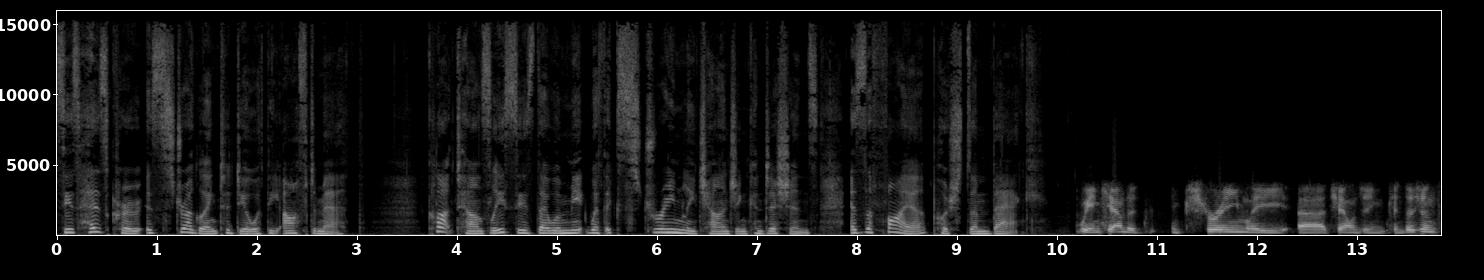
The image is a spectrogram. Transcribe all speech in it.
says his crew is struggling to deal with the aftermath. Clark Townsley says they were met with extremely challenging conditions as the fire pushed them back. We encountered extremely uh, challenging conditions.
